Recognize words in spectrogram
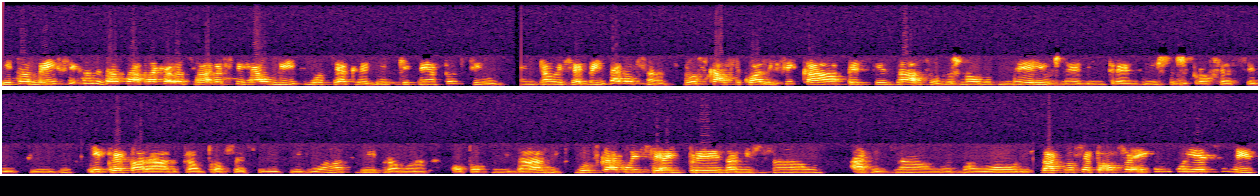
E também se candidatar para aquelas vagas que realmente você acredita que tenha perfil. Então, isso é bem interessante. Buscar se qualificar, pesquisar sobre os novos meios né, de entrevistas de processo seletivo e preparado para um processo seletivo antes de ir para uma oportunidade. Buscar conhecer a empresa, a missão, a visão, os valores, para que você possa ir com conhecimento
